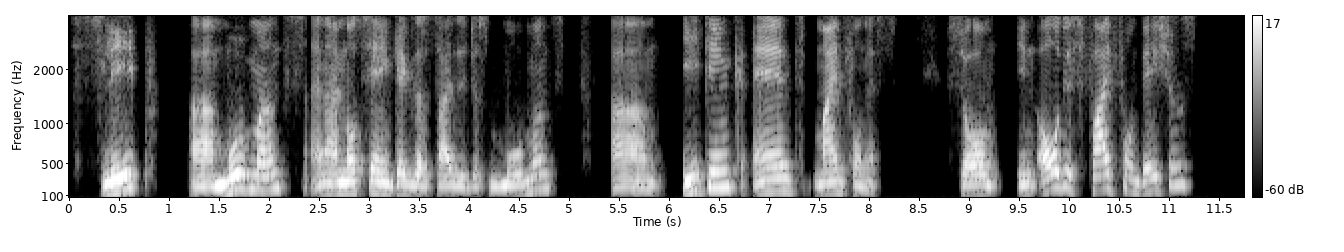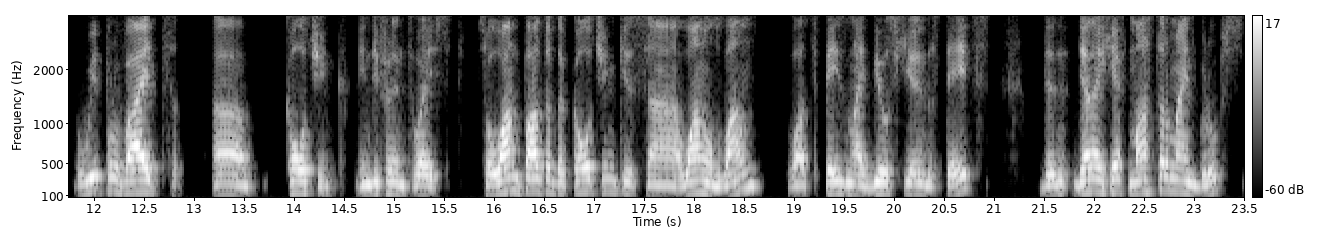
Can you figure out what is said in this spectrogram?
sleep, uh, movements, and I'm not saying exercise is just movements, um, eating, and mindfulness. So in all these five foundations, we provide uh, coaching in different ways. So one part of the coaching is uh, one-on-one, what pays my bills here in the States. Then, then I have mastermind groups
